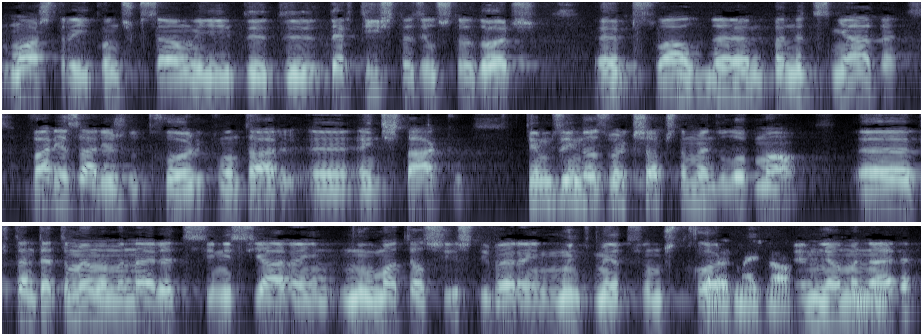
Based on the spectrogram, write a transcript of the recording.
mostra e com discussão e de, de, de artistas, ilustradores, pessoal da banda desenhada, várias áreas do terror que vão estar em destaque. Temos ainda os workshops também do Lobo Mau, uh, portanto é também uma maneira de se iniciarem no Motel X, se tiverem muito medo de filmes de terror, é a melhor maneira,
